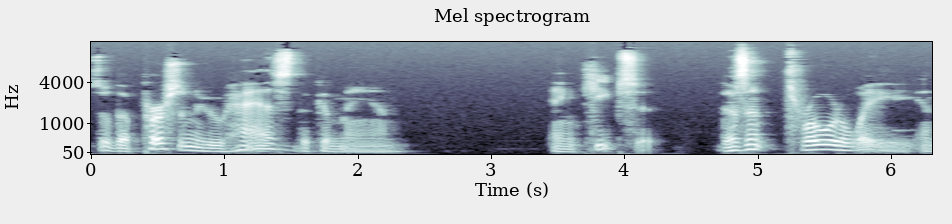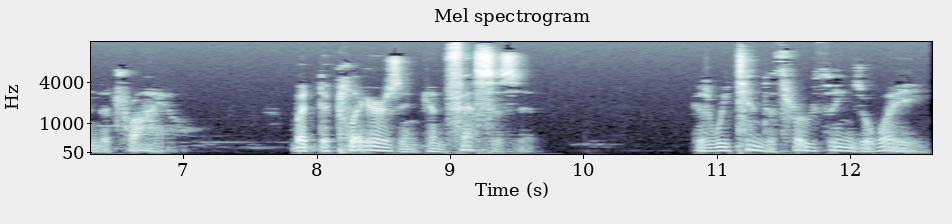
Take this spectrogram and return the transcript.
So the person who has the command and keeps it doesn't throw it away in the trial, but declares and confesses it. Because we tend to throw things away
